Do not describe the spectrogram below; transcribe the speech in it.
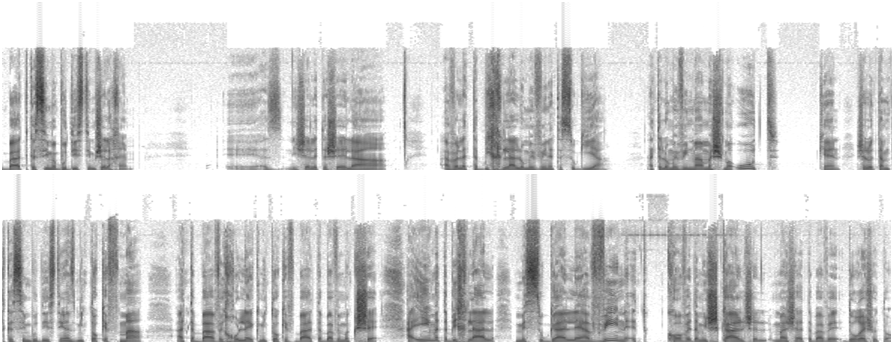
בטקסים הבודהיסטיים שלכם. אה, אז נשאלת השאלה, אבל אתה בכלל לא מבין את הסוגיה. אתה לא מבין מה המשמעות, כן, של אותם טקסים בודהיסטיים. אז מתוקף מה אתה בא וחולק, מתוקף מה אתה בא ומקשה? האם אתה בכלל מסוגל להבין את כובד המשקל של מה שאתה בא ודורש אותו.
